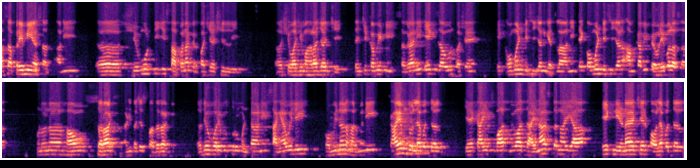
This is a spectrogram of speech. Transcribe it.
आसा प्रेमी आसात आणि शिवमूर्ती जी स्थापना करपाची आशिल्ली शिवाजी महाराजांची त्यांची कमिटी सगळ्यांनी एक जावन अशें एक कॉमन डिसिजन घेतला आणि ते कॉमन डिसिजन आमकां बी फेवरेबल आसा. म्हणून हांव सराक आणि तशेंच फादराक देव बरें करूं म्हणटा आणि सांग्या वयली कॉम्युनल हार्मनी कायम दवरल्या बद्दल जे कांयच वाद विवाद जायना आसतना ह्या एक निर्णयाचेर पावल्या बद्दल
